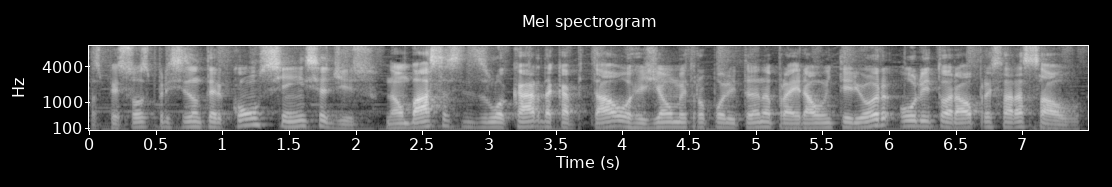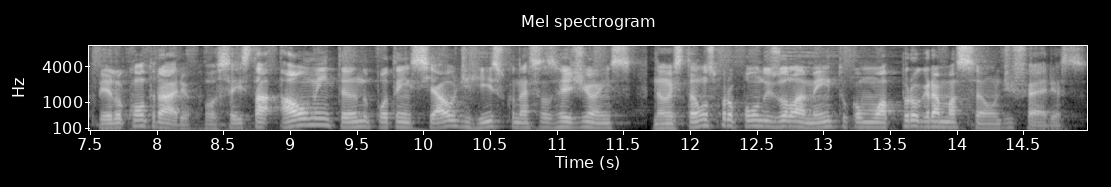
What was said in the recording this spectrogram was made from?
As pessoas precisam ter consciência disso. Não basta se deslocar da capital ou região metropolitana para ir ao interior ou litoral para estar a salvo. Pelo contrário, você está aumentando o potencial de risco nessas regiões. Não estamos propondo isolamento como uma programação de férias.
